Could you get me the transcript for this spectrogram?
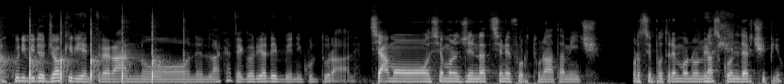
alcuni videogiochi rientreranno nella categoria dei beni culturali. Siamo, siamo una generazione fortunata, amici. Forse potremmo non nasconderci più.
